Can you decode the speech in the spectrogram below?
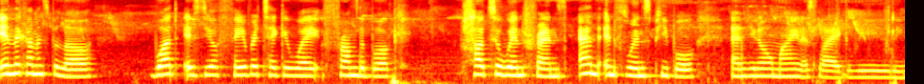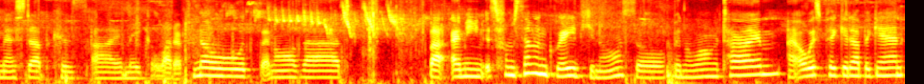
in the comments below. What is your favorite takeaway from the book? How to win friends and influence people. And you know, mine is like really messed up because I make a lot of notes and all that. But I mean, it's from seventh grade, you know, so been a long time. I always pick it up again.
